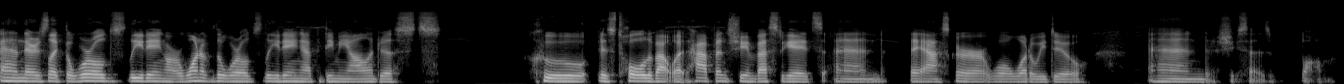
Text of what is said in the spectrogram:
and there's like the world's leading or one of the world's leading epidemiologists who is told about what happens. She investigates and they ask her, Well, what do we do? And she says, Bomb.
